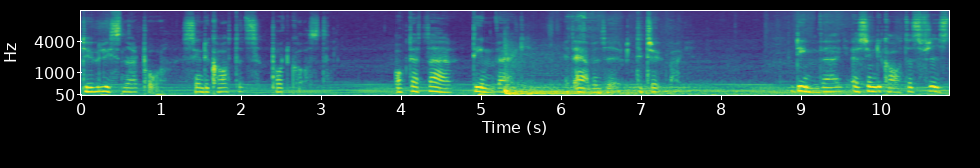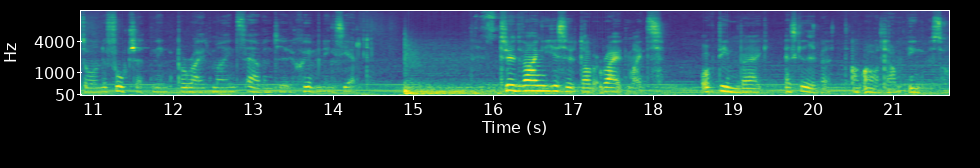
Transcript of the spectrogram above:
Du lyssnar på Syndikatets podcast. Och detta är Dimväg, ett äventyr till Trudvang. Dimväg är Syndikatets fristående fortsättning på Right Minds äventyr Skymningsgäld. Trudvang ges ut av Riot Minds och Dimväg är skrivet av Adam Yngvesson.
